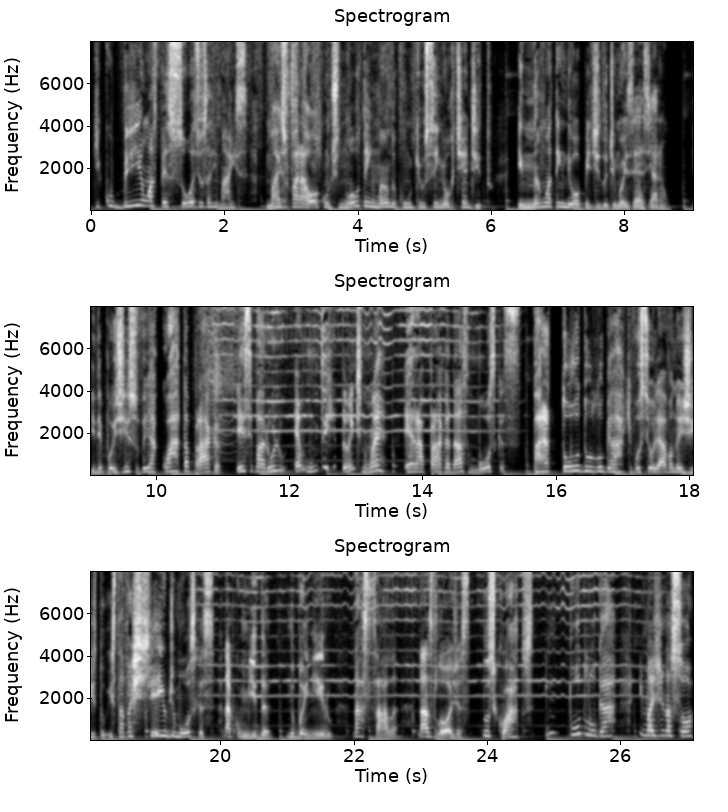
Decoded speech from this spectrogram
que cobriam as pessoas e os animais. Mas o faraó continuou teimando com o que o Senhor tinha dito e não atendeu ao pedido de Moisés e Arão. E depois disso veio a quarta praga. Esse barulho é muito irritante, não é? Era a praga das moscas. Para todo lugar que você olhava no Egito estava cheio de moscas. Na comida, no banheiro, na sala, nas lojas, nos quartos, em todo lugar. Imagina só,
